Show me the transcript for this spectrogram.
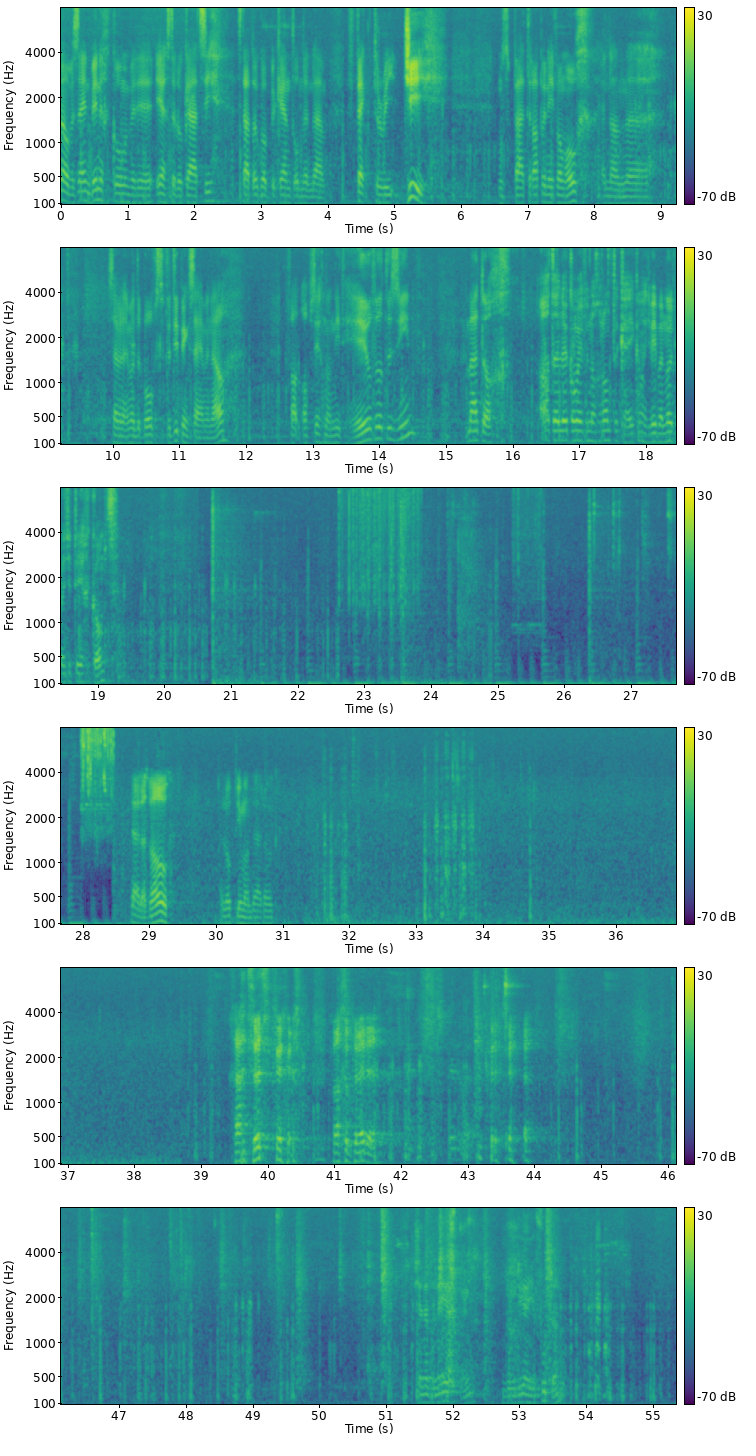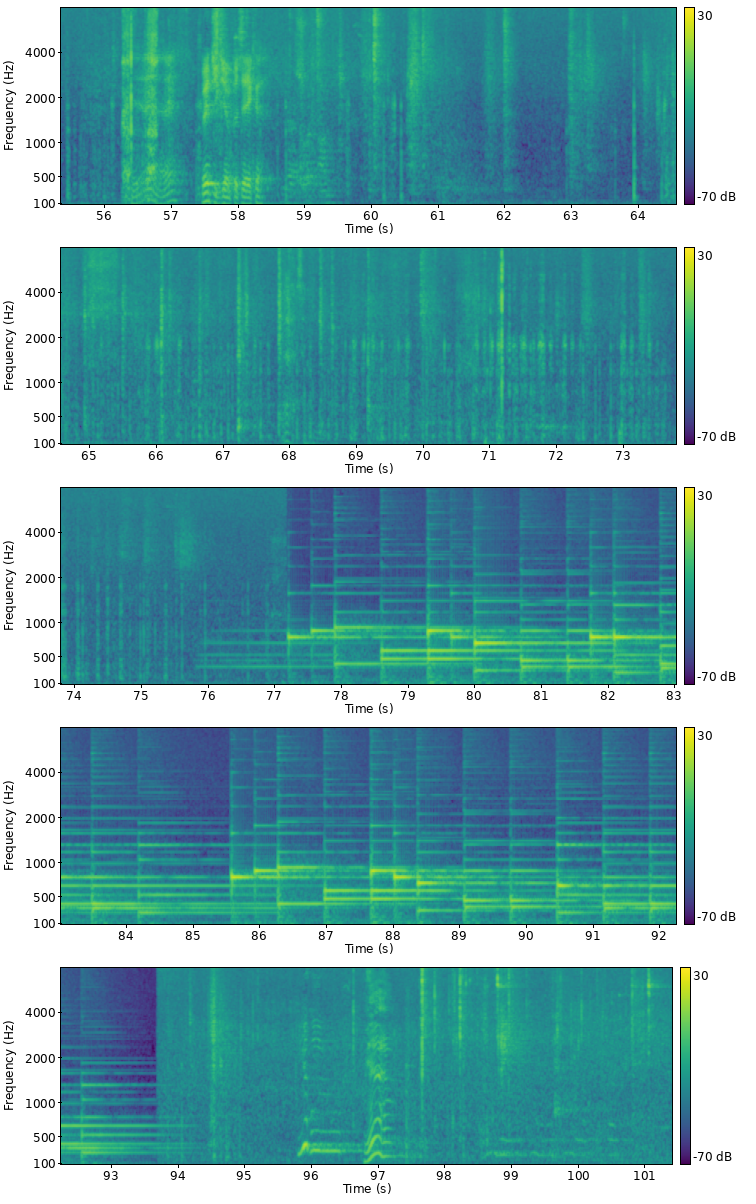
Nou, we zijn binnengekomen bij de eerste locatie. Staat ook wel bekend onder de naam Factory G. We moeten een paar trappen even omhoog en dan eh, zijn we helemaal de bovenste verdieping zijn we nou. Valt op zich nog niet heel veel te zien, maar toch altijd leuk om even nog rond te kijken, want je weet maar nooit wat je tegenkomt. Ja, dat is wel hoog. Er loopt iemand daar ook. Gaat het? Wat gebeurt er? Als je naar beneden springt, doe die aan je voeten. Ja, hè? Bungee jumpen zeker.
